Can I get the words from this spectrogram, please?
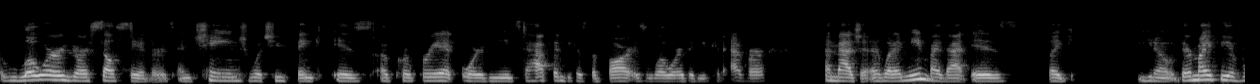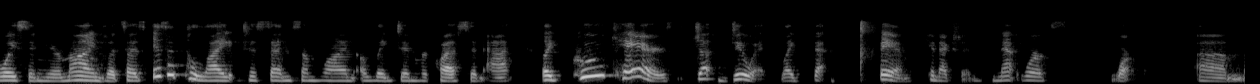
lower your self standards and change what you think is appropriate or needs to happen because the bar is lower than you could ever imagine. And what I mean by that is like you know, there might be a voice in your mind that says, is it polite to send someone a LinkedIn request and ask, like, who cares? Just do it. Like that, bam, connection, networks work. Um,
